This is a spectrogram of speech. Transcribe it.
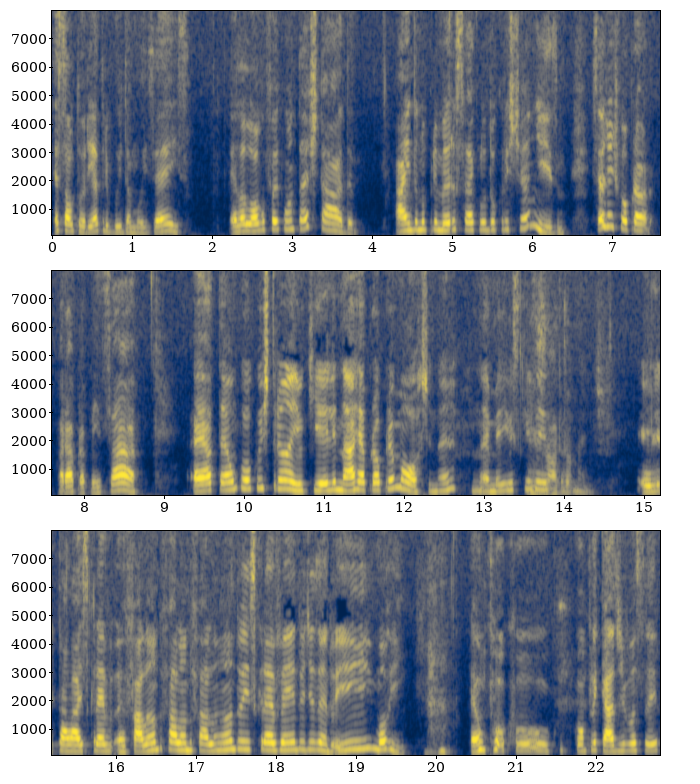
essa autoria atribuída a Moisés, ela logo foi contestada, ainda no primeiro século do cristianismo. Se a gente for pra, parar para pensar, é até um pouco estranho que ele narre a própria morte, né? É meio esquisito. Exatamente. Ele tá lá escreve, é, falando, falando, falando, e escrevendo e dizendo, e morri. É um pouco complicado de você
